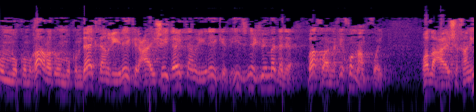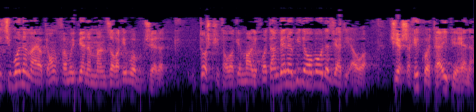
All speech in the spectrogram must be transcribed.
امکم، غارت امکم، دایکتان غیرەی کرد، عائیشەی دایکتان غیرەی کرد، هیچ جنێو گوێ مەدەنێ، با خواردنەکەی خۆمان بخۆین. وەڵڵا عائیشە خان هیچی بۆ نەمایەوە، پێغەمبەر فەرمووی بێنە مەنجەڵەکەی بۆ ببژێرە، تۆش کیتەڵەکەی ماڵی خۆتان بێنە و بیدەوە بەو لە جیاتی ئەوە. کێشەکەی کۆتایی پێهێنا.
